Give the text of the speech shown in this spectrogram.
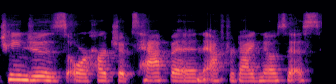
changes or hardships happen after diagnosis.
